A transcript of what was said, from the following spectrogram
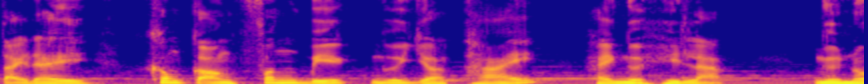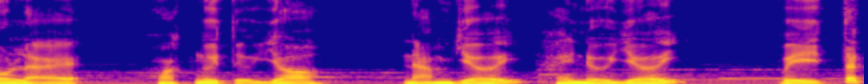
Tại đây không còn phân biệt người Do Thái hay người Hy Lạp, người nô lệ hoặc người tự do nam giới hay nữ giới, vì tất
